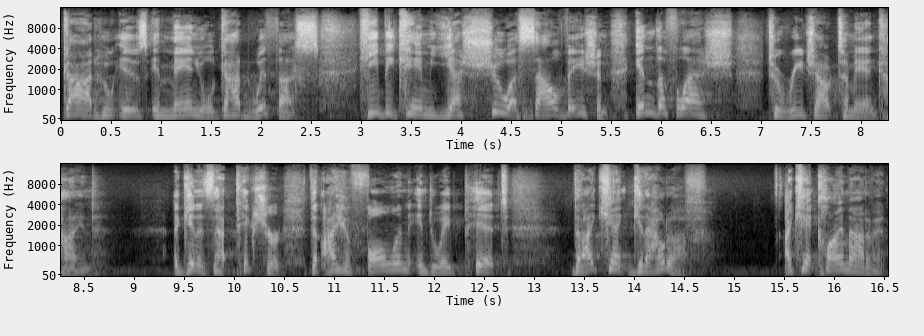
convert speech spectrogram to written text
God who is Emmanuel, God with us. He became Yeshua, salvation in the flesh to reach out to mankind. Again, it's that picture that I have fallen into a pit that I can't get out of. I can't climb out of it.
